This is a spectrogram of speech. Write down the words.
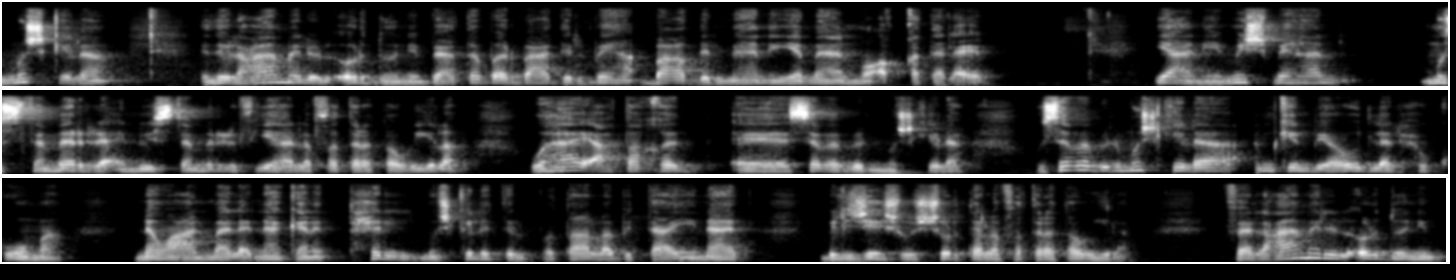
المشكلة إنه العامل الأردني بيعتبر بعد المهن بعض المهن هي مهن مؤقتة العلم يعني مش مهن مستمرة إنه يستمر فيها لفترة طويلة وهاي أعتقد آه، سبب المشكلة. وسبب المشكلة يمكن بيعود للحكومة نوعا ما لأنها كانت تحل مشكلة البطالة بالتعيينات بالجيش والشرطة لفترة طويلة. فالعامل الأردني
